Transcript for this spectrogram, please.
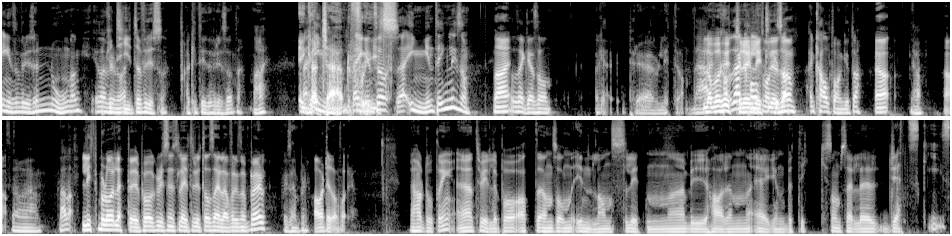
Ingen som fryser noen gang i den Har ikke tid til å fryse. Har ikke tid til å fryse, vet du. Nei. Det er ingen- det er ingen. Det er ingenting, liksom. Nei. Så tenker jeg sånn OK, prøv litt. grann. Det er, Lov å hutre litt, liksom. Det er kaldt vann, gutta. Ja. Ja. Ja. Så ja. Nei da, Litt blå lepper på Christian Slater ut av seila, for eksempel. for eksempel. Har vært innafor. Jeg har to ting. Jeg tviler på at en sånn innenlands liten eh, by har en egen butikk som selger jetskis.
